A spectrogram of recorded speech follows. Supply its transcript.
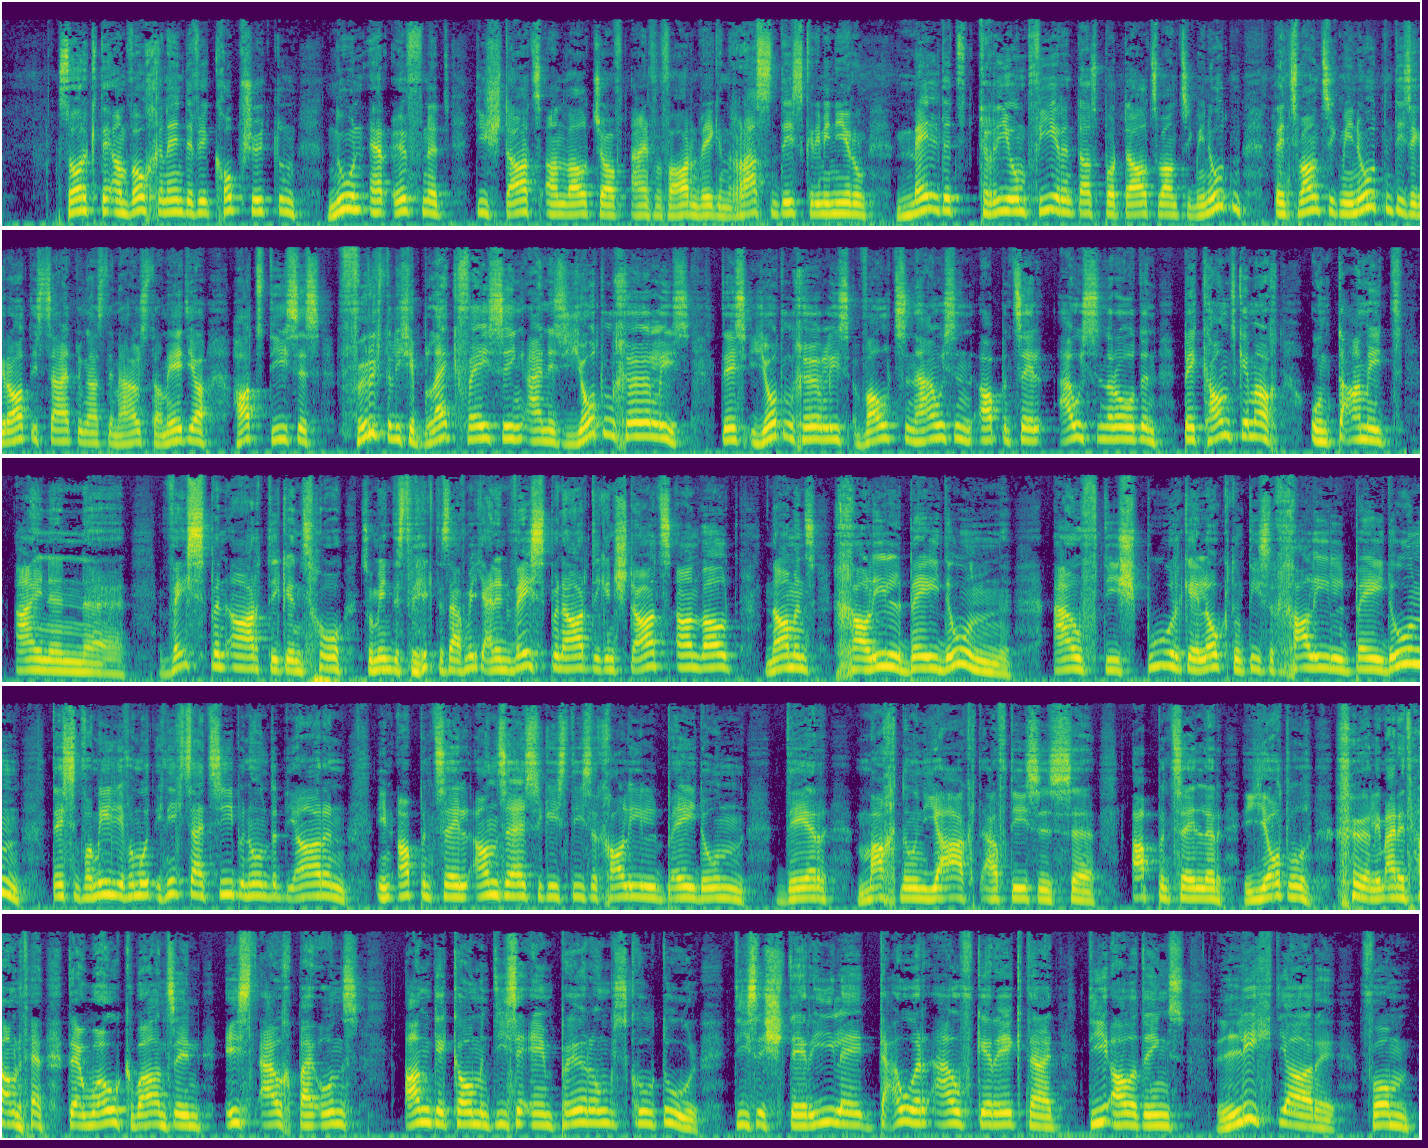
sorgte am Wochenende für Kopfschütteln. Nun eröffnet die Staatsanwaltschaft ein Verfahren wegen Rassendiskriminierung, meldet triumphierend das Portal 20 Minuten. Denn 20 Minuten, diese Gratiszeitung aus dem Haus der Media, hat dieses fürchterliche Blackfacing eines Jodelchörlis des Jodelchörlis Walzenhausen, Appenzell, Außenroden bekannt gemacht und damit einen äh, wespenartigen, so zumindest wirkt es auf mich, einen wespenartigen Staatsanwalt namens Khalil Beidun auf die Spur gelockt und dieser Khalil Beidun, dessen Familie vermutlich nicht seit 700 Jahren in Appenzell ansässig ist, dieser Khalil Beidun, der macht nun Jagd auf dieses äh, Appenzeller Jodelchörli. Meine Damen und Herren, der Woke-Wahnsinn ist auch bei uns angekommen, diese Empörungskultur, diese sterile Daueraufgeregtheit, die allerdings Lichtjahre vom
